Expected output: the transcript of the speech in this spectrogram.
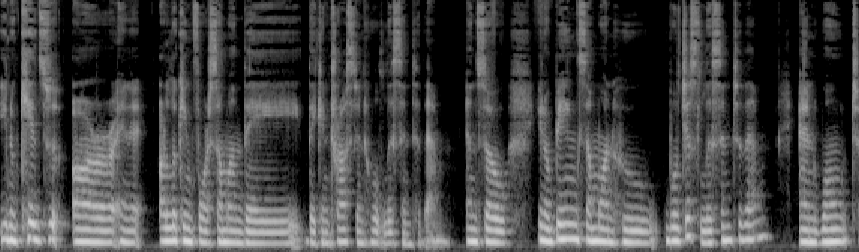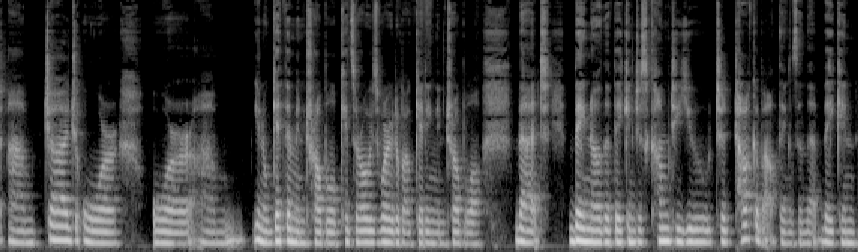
you know, kids are are looking for someone they they can trust and who will listen to them. And so, you know, being someone who will just listen to them and won't um, judge or or um, you know get them in trouble. Kids are always worried about getting in trouble that they know that they can just come to you to talk about things and that they can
